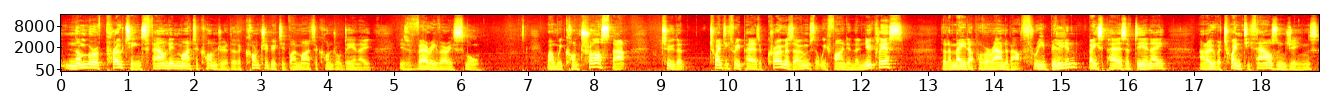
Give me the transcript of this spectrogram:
number of proteins found in mitochondria that are contributed by mitochondrial DNA is very, very small. When we contrast that to the 23 pairs of chromosomes that we find in the nucleus that are made up of around about 3 billion base pairs of DNA and over 20,000 genes,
